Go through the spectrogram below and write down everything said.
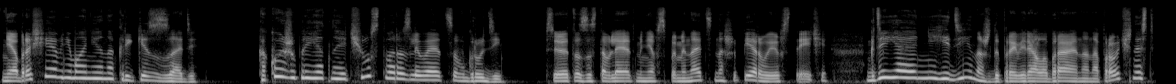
не обращая внимания на крики сзади. Какое же приятное чувство разливается в груди. Все это заставляет меня вспоминать наши первые встречи, где я не единожды проверяла Брайана на прочность,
